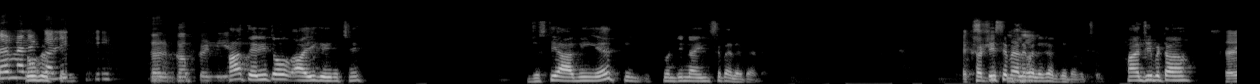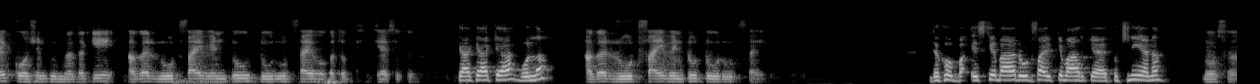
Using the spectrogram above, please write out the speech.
सर मैंने कल ही की थी। सर कब करनी है? हाँ तेरी तो आ ही गई बच्चे जिसकी आ गई है ट्वेंटी नाइन से पहले पहले। थर्टी से पहले पहले कर देना बच्चे। हाँ जी बेटा। सर एक क्वेश्चन पूछना था कि अगर root five into two root five होगा तो कैसे कर- क्या क्या क्या? बोलना। अगर root five into two root five देखो इसके बाहर रूट फाइव के बाहर क्या है? कुछ नहीं है ना? नो सर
